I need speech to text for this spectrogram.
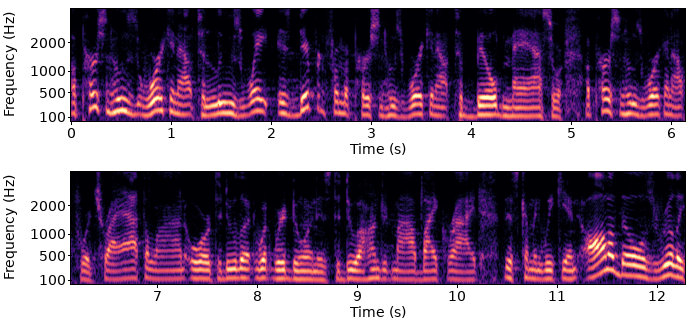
a person who's working out to lose weight is different from a person who's working out to build mass or a person who's working out for a triathlon or to do what we're doing is to do a 100 mile bike ride this coming weekend. All of those really,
